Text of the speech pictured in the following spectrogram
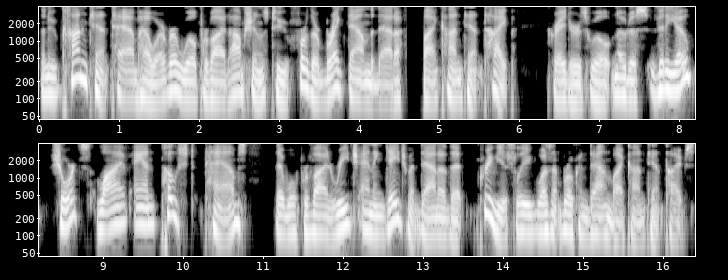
The new Content tab, however, will provide options to further break down the data by content type. Creators will notice video, shorts, live, and post tabs that will provide reach and engagement data that previously wasn't broken down by content types.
